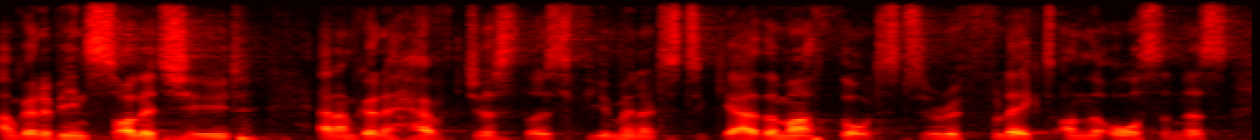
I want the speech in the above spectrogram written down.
I'm going to be in solitude, and I'm going to have just those few minutes to gather my thoughts, to reflect on the awesomeness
